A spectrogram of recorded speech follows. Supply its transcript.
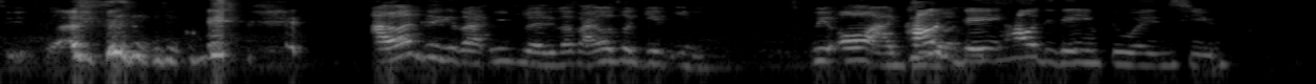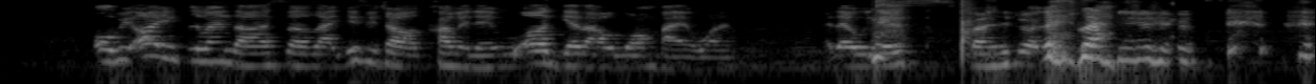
to his class. I don't think it's an influence because I also give in. We all agree. How did they how did they influence you? or we all influence ourselves. Like this teacher will come and then we all get out one by one, and then we just vanish from the classroom.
